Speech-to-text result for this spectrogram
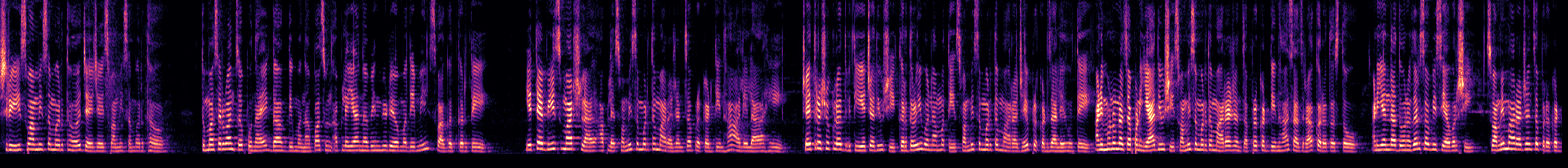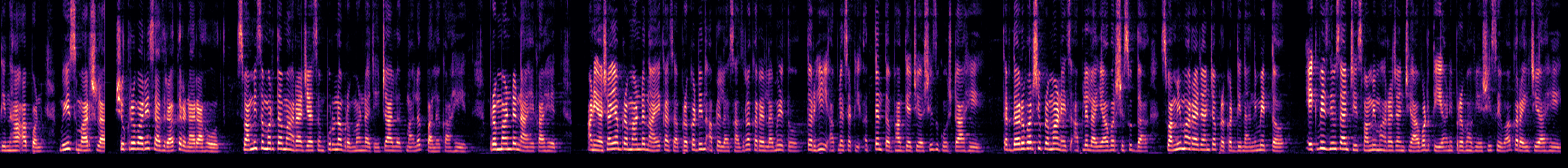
श्री स्वामी समर्थ जय जय स्वामी समर्थ. तुम्हा सर्वांचं पुन्हा एकदा अगदी मनापासून आपल्या या नवीन व्हिडिओमध्ये मी स्वागत करते. येत्या वीस मार्चला आपल्या स्वामी समर्थ महाराजांचा प्रकट दिन हा आलेला आहे. चैत्र शुक्ल द्वितीयेच्या दिवशी कर्दळी वनामध्ये स्वामी समर्थ महाराज हे प्रकट झाले होते. आणि म्हणूनच आपण या दिवशी स्वामी समर्थ महाराजांचा प्रकट दिन हा साजरा करत असतो. आणि यंदा दोन हजार सव्वीस या वर्षी स्वामी महाराजांचा प्रकट दिन हा आपण वीस मार्चला शुक्रवारी साजरा करणार आहोत. स्वामी समर्थ महाराज या संपूर्ण ब्रह्मांडाचे चालक मालक पालक आहेत. ब्रह्मांड नायक आहेत. आणि अशा या ब्रह्मांड नायकाचा प्रकटीन आपल्याला साजरा करायला मिळतो तर ही आपल्यासाठी अत्यंत भाग्याची अशीच गोष्ट आहे. तर दरवर्षीप्रमाणेच आपल्याला यावर्षीसुद्धा स्वामी महाराजांच्या प्रकट दिनानिमित्त एकवीस दिवसांची स्वामी महाराजांची आवडती आणि प्रभावी अशी सेवा करायची आहे.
